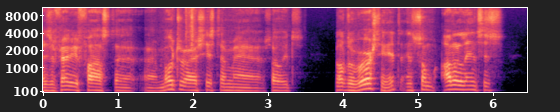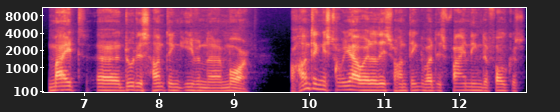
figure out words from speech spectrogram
has a very fast uh, uh, motor system, uh, so it's not the worst in it. And some other lenses might uh, do this hunting even more. Hunting is true, yeah, well, it is hunting, but it's finding the focus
